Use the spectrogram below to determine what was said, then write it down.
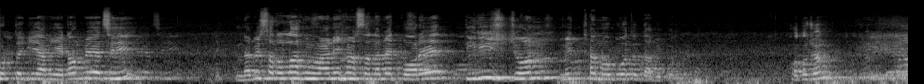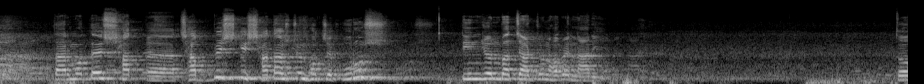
করতে গিয়ে আমি এটাও পেয়েছি। নবী আলাইহি ওয়াসাল্লামের পরে তিরিশ জন মিথ্যা নবুয়তের দাবি করবে। কতজন? তার মধ্যে সাত ছাব্বিশ কি সাতাশ জন হচ্ছে পুরুষ, তিনজন বা চারজন হবে নারী। তো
